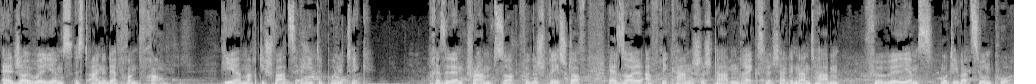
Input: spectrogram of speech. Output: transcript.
L. Joy Williams ist eine der Frontfrauen. Hier macht die schwarze Elite Politik. Präsident Trump sorgt für Gesprächsstoff. Er soll afrikanische Staaten Dreckslöcher genannt haben. Für Williams Motivation pur.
